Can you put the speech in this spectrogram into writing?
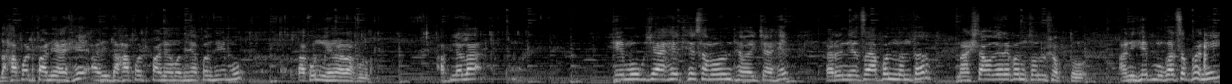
दहा पट पाणी आहे आणि दहा पट पाण्यामध्ये आपण हे मूग टाकून घेणार आहोत. आपल्याला हे मूग जे आहेत हे सांभाळून ठेवायचे आहेत कारण याचा आपण नंतर नाश्ता वगैरे पण करू शकतो. आणि हे मुगाचं पाणी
